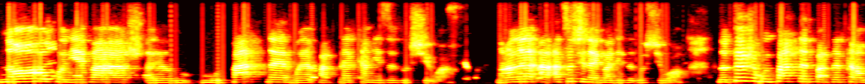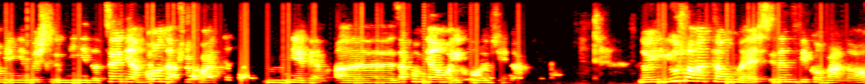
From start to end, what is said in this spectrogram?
No, ponieważ y, mój partner, moja partnerka mnie zadusiła. No ale, a, a co cię najbardziej zadusiło? No to, że mój partner, partnerka o mnie nie myśli lub mnie nie docenia, bo na przykład, nie wiem, y, zapomniała o moich urodzinach. No i już mamy tę myśl zidentyfikowaną.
